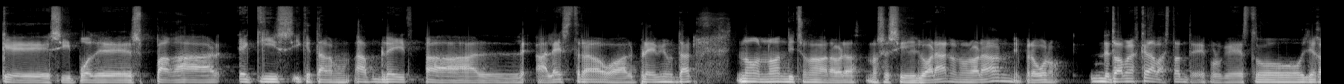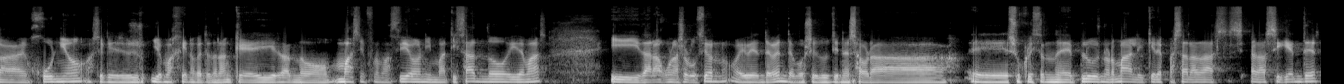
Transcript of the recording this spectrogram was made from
que si puedes pagar X y que te hagan un upgrade al, al extra o al premium, tal. No, no han dicho nada, la verdad. No sé si lo harán o no lo harán, pero bueno, de todas maneras queda bastante, ¿eh? porque esto llega en junio, así que yo, imagino que tendrán que ir dando más información y matizando y demás y dar alguna solución, ¿no? Evidentemente, pues si tú tienes ahora eh, suscripción de Plus normal y quieres pasar a las, a las siguientes,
